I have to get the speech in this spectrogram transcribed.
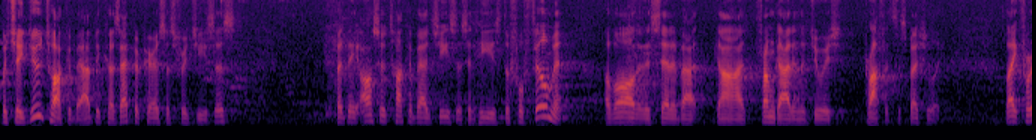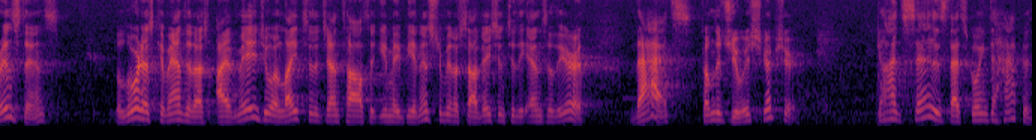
which they do talk about because that prepares us for Jesus, but they also talk about Jesus, and he is the fulfillment of all that is said about God, from God in the Jewish prophets especially. Like, for instance, the Lord has commanded us, I have made you a light to the Gentiles that you may be an instrument of salvation to the ends of the earth. That's from the Jewish scripture. God says that's going to happen.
